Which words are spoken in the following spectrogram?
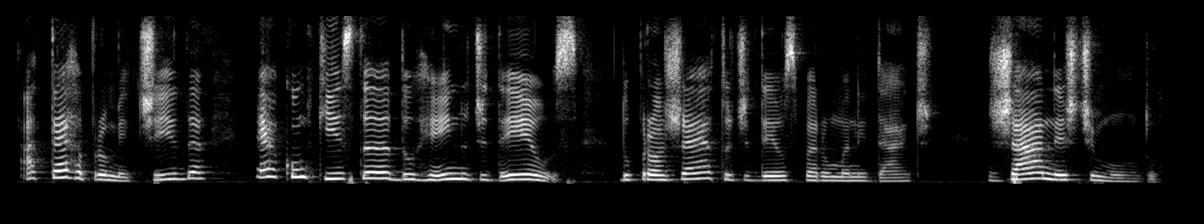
a terra prometida é a conquista do reino de Deus, do projeto de Deus para a humanidade, já neste mundo.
